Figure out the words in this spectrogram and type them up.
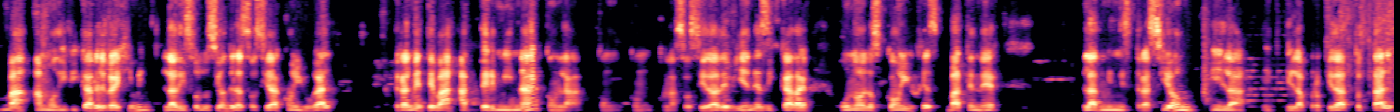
va a modificar el régimen, la disolución de la sociedad conyugal realmente va a terminar con la, con, la sociedad de bienes y cada uno de los cónyuges va a tener la administración y la, y la propiedad total,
